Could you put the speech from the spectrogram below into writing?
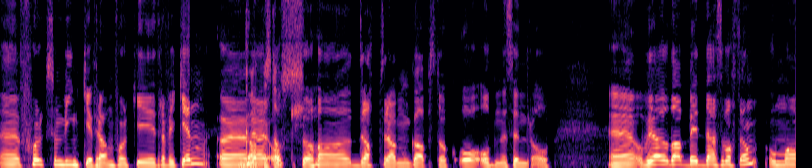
uh, folk som vinker fram folk i trafikken. Eh, vi har også dratt fram gapestokk og Ådne Søndrål. Eh, og vi har jo da bedt deg, Sebastian, om å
